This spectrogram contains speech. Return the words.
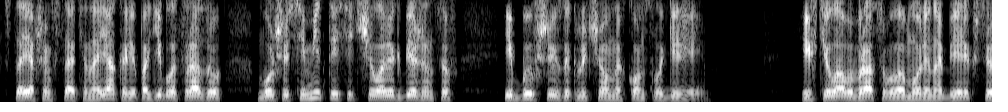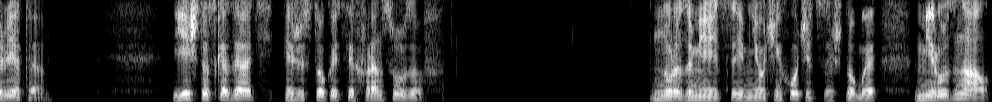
стоявшем, кстати, на якоре, погибло сразу больше семи тысяч человек-беженцев и бывших заключенных концлагерей. Их тела выбрасывало море на берег все лето. Есть что сказать о жестокостях французов. Ну, разумеется, и мне очень хочется, чтобы мир узнал,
